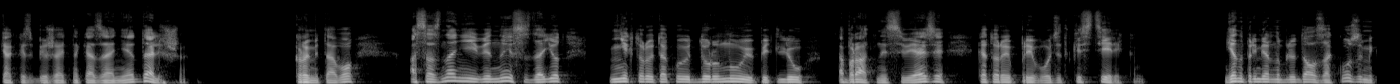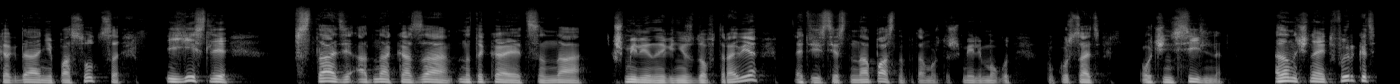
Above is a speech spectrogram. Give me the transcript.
как избежать наказания дальше. Кроме того, осознание вины создает некоторую такую дурную петлю обратной связи, которая приводит к истерикам. Я, например, наблюдал за козами, когда они пасутся, и если в стаде одна коза натыкается на шмелиное гнездо в траве, это, естественно, опасно, потому что шмели могут покусать очень сильно. Она начинает фыркать,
